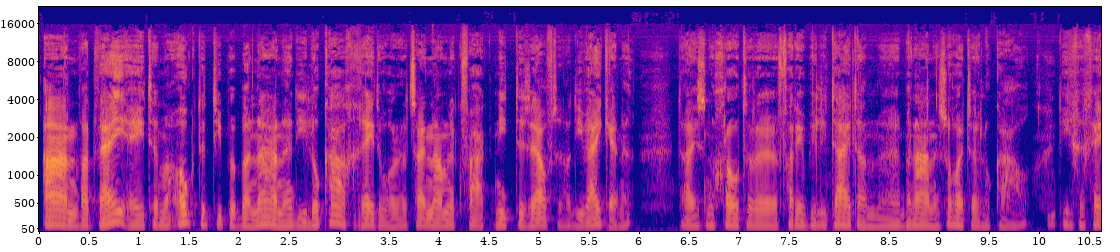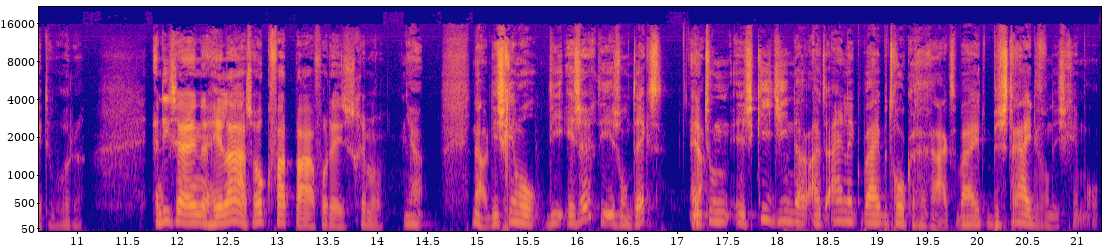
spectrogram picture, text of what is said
aan wat wij eten, maar ook de type bananen die lokaal gegeten worden. Dat zijn namelijk vaak niet dezelfde die wij kennen. Daar is een grotere variabiliteit aan uh, bananensoorten lokaal die gegeten worden. En die zijn helaas ook vatbaar voor deze schimmel. Ja, nou die schimmel die is er, die is ontdekt. En toen is Kijin daar uiteindelijk bij betrokken geraakt, bij het bestrijden van die schimmel.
